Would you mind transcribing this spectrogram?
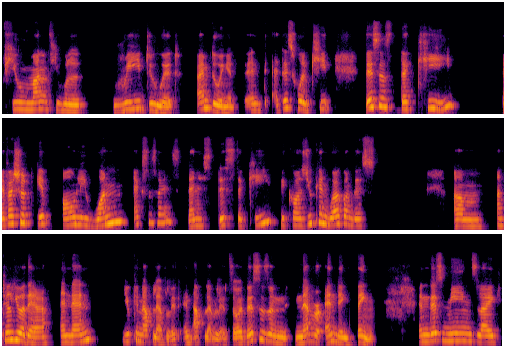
few months, you will redo it. I'm doing it. And this will keep, this is the key. If I should give only one exercise, then is this the key? Because you can work on this um, until you are there. And then you can up level it and up level it. So this is a never ending thing. And this means like,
